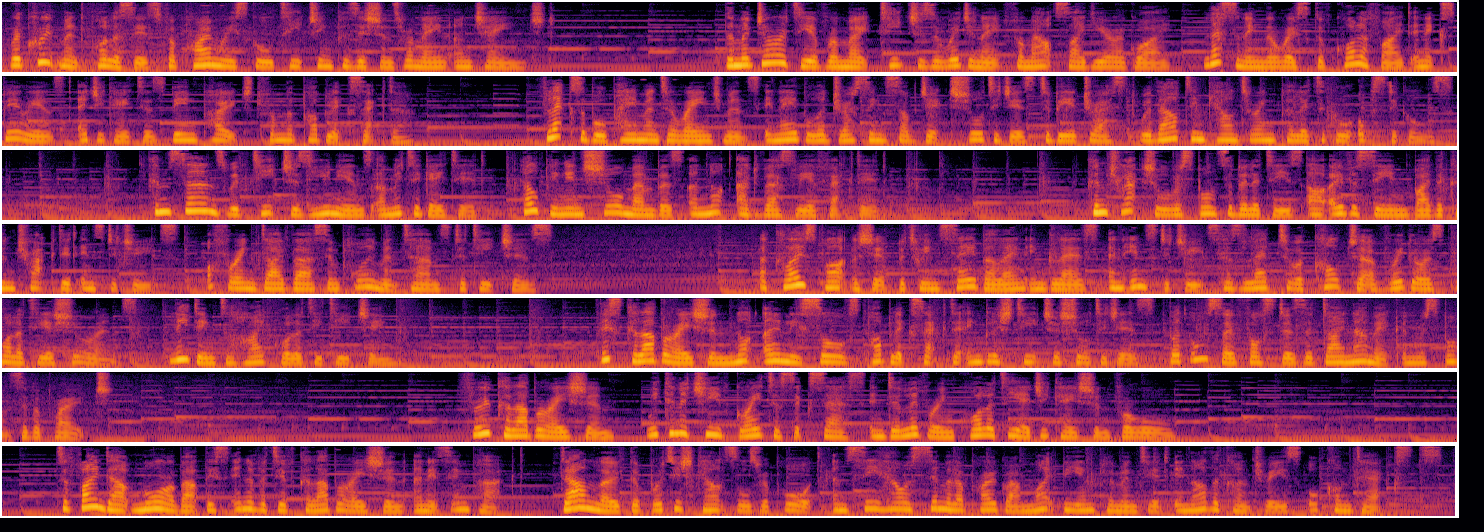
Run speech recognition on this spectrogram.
Recruitment policies for primary school teaching positions remain unchanged. The majority of remote teachers originate from outside Uruguay, lessening the risk of qualified and experienced educators being poached from the public sector. Flexible payment arrangements enable addressing subject shortages to be addressed without encountering political obstacles. Concerns with teachers' unions are mitigated, helping ensure members are not adversely affected. Contractual responsibilities are overseen by the contracted institutes, offering diverse employment terms to teachers. A close partnership between Ceibal en Inglés and institutes has led to a culture of rigorous quality assurance, leading to high-quality teaching. This collaboration not only solves public sector English teacher shortages but also fosters a dynamic and responsive approach. Through collaboration, we can achieve greater success in delivering quality education for all. To find out more about this innovative collaboration and its impact, download the British Council's report and see how a similar program might be implemented in other countries or contexts.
